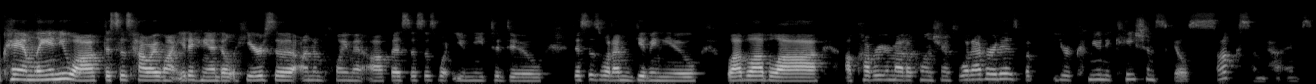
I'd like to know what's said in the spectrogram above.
okay, I'm laying you off. This is how I want you to handle. it. Here's the unemployment office. This is what you need to do. This is what I'm giving you. Blah blah blah. I'll cover your medical insurance, whatever it is. But your communication skills suck sometimes.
